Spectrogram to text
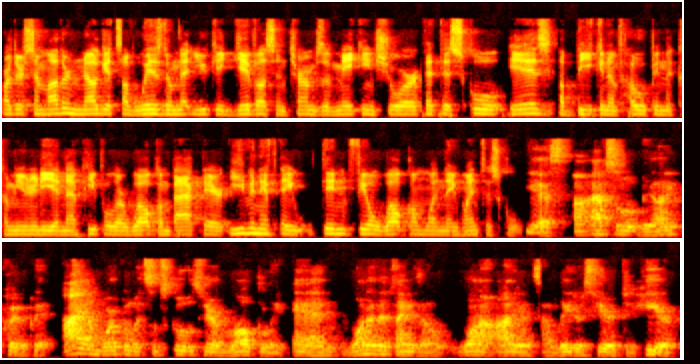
Are there some other nuggets of wisdom that you could give us in terms of making sure that this school is a beacon of hope in the community and that people are welcome back there, even if they didn't feel welcome when they went to school? Yes, uh, absolutely, unequivocally. I am working with some schools here locally, and one of the things I want our audience, our leaders here to hear,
